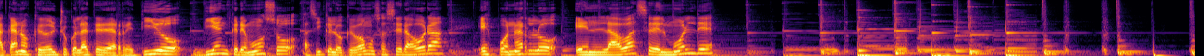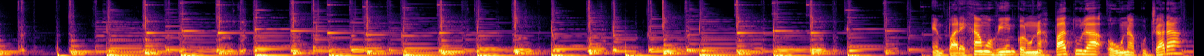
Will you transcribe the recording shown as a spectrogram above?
Acá nos quedó el chocolate derretido, bien cremoso, así que lo que vamos a hacer ahora es ponerlo en la base del molde. Emparejamos bien con una espátula o una cuchara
